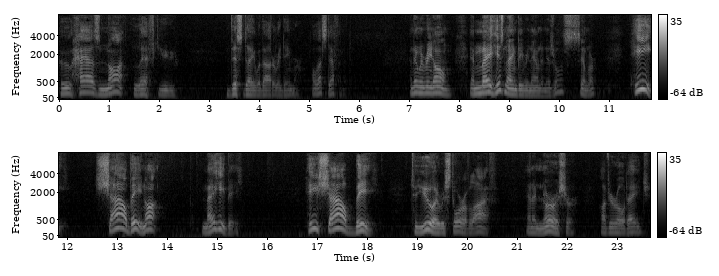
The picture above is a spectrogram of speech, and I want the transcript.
Who has not left you this day without a redeemer. Oh, that's definite. And then we read on, and may his name be renowned in Israel. It's similar. He shall be, not may he be. He shall be to you a restorer of life and a nourisher of your old age.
